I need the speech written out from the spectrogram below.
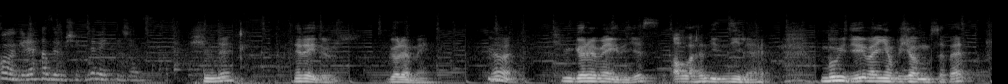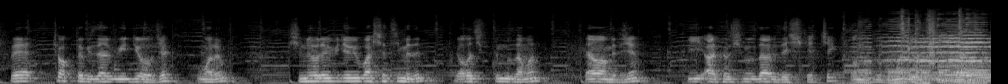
Ona göre hazır bir şekilde bekleyeceğiz. Şimdi nereye gidiyoruz? Göreme'ye. Değil mi? Şimdi Göreme'ye gideceğiz. Allah'ın izniyle. Bu videoyu ben yapacağım bu sefer. Ve çok da güzel bir video olacak umarım. Şimdi öyle videoyu başlatayım dedim. Yola çıktığımız zaman devam edeceğim. Bir arkadaşımız daha bize eşlik edecek. Ondan sonra. Görüşmek üzere.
